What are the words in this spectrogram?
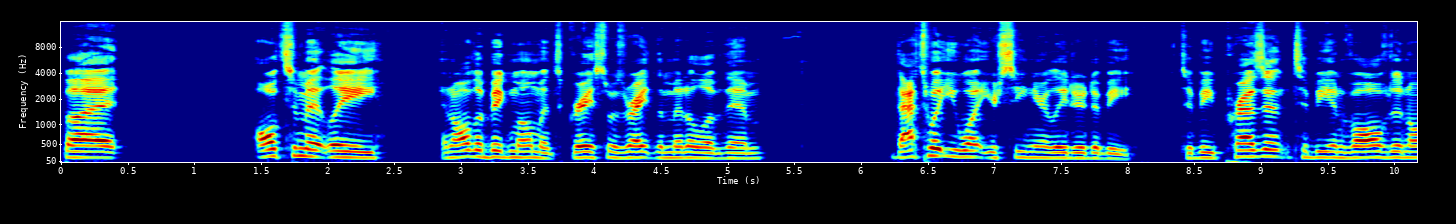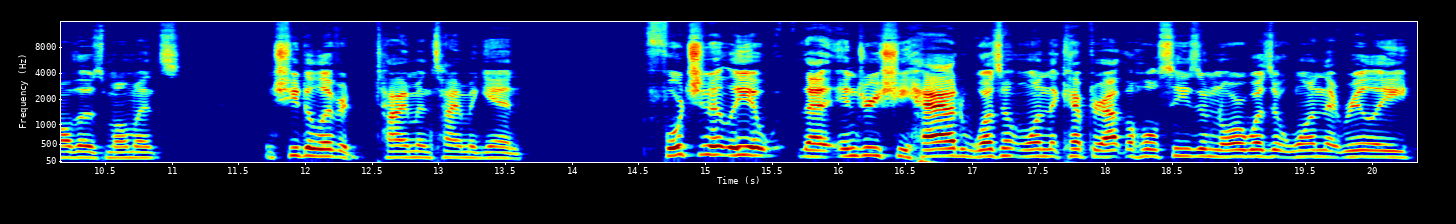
But ultimately, in all the big moments, Grace was right in the middle of them. That's what you want your senior leader to be to be present, to be involved in all those moments. And she delivered time and time again. Fortunately, it, that injury she had wasn't one that kept her out the whole season, nor was it one that really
